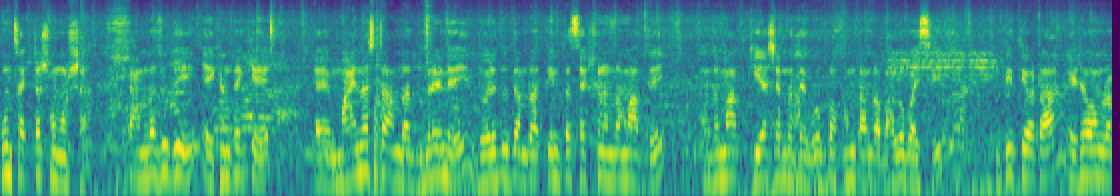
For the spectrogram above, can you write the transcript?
কোন সাইডটা সমস্যা। তা আমরা যদি এখান থেকে মাইনাসটা আমরা ধরে নেই, ধরে যদি আমরা তিনটা সেকশন আমরা মাপ দিই, আমাদের মাপ কী আসে আমরা দেখব। প্রথমটা আমরা ভালো পাইছি। দ্বিতীয়টা, এটাও আমরা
